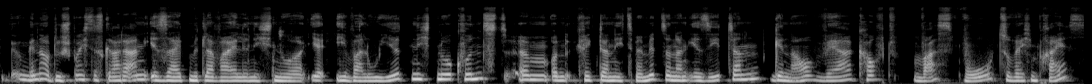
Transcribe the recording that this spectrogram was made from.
Genau, du sprichst es gerade an. Ihr seid mittlerweile nicht nur, ihr evaluiert nicht nur Kunst ähm, und kriegt dann nichts mehr mit, sondern ihr seht dann genau, wer kauft was, wo, zu welchem Preis?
